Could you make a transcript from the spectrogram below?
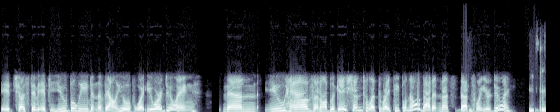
it just if, if you believe in the value of what you are doing, then you have an obligation to let the right people know about it, and that's that's what you're doing. Okay,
